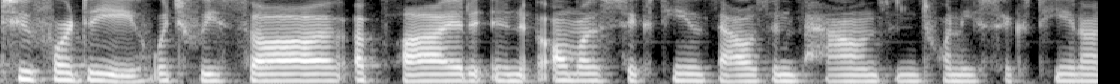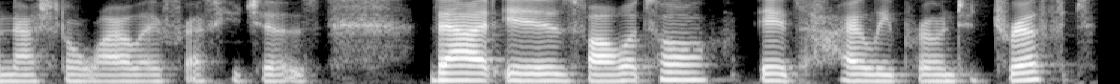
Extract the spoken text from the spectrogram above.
2,4-D, which we saw applied in almost 16,000 pounds in 2016 on national wildlife refuges that is volatile, it's highly prone to drift,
